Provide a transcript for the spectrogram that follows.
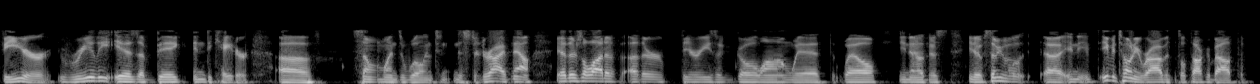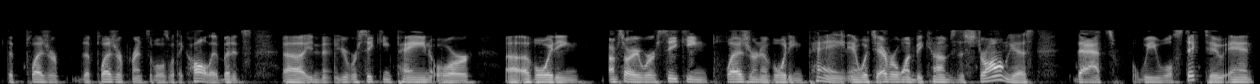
Fear really is a big indicator of someone's willingness to drive. Now, there's a lot of other theories that go along with. Well, you know, there's you know some people, uh, and even Tony Robbins will talk about the, the pleasure the pleasure principle is what they call it, but it's uh, you know you are seeking pain or uh, avoiding. I'm sorry, we're seeking pleasure and avoiding pain, and whichever one becomes the strongest, that's what we will stick to. And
